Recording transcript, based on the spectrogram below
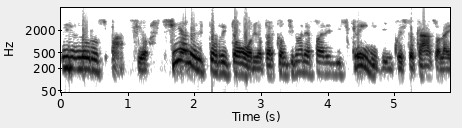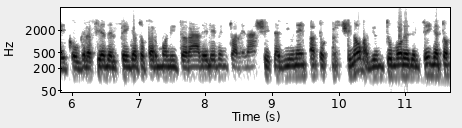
il loro spazio, sia nel territorio per continuare a fare gli screening, in questo caso la ecografia del fegato per monitorare l'eventuale nascita di un epatocarcinoma, di un tumore del fegato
